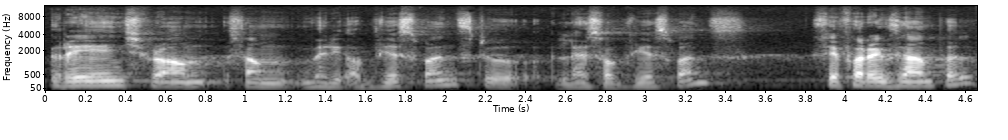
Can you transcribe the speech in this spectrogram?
range from some very obvious ones to less obvious ones. Say for example,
